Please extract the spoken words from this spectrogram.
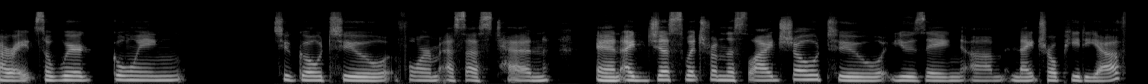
All right, so we're going to go to Form SS ten. And I just switched from the slideshow to using um, Nitro PDF.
